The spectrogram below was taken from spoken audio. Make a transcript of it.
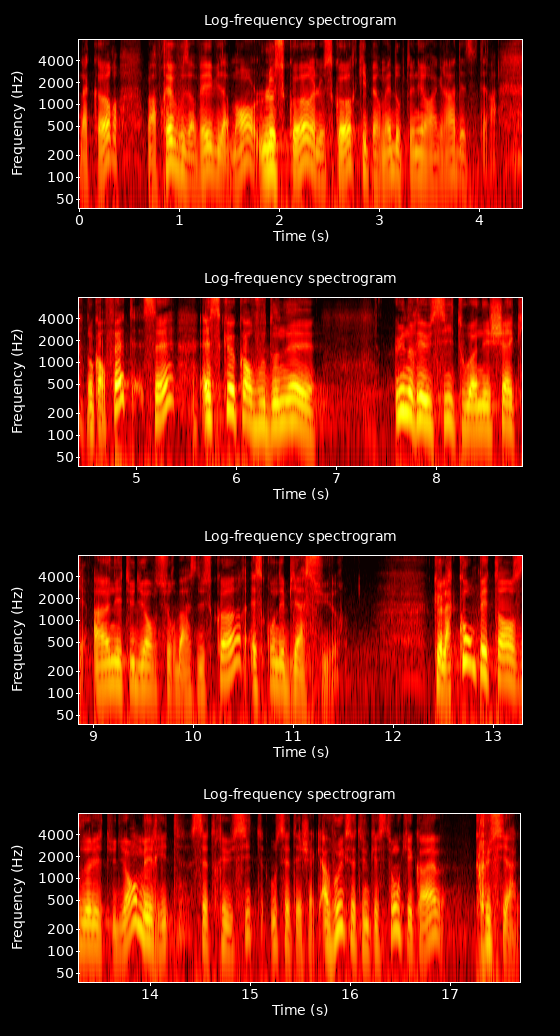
D'accord Après, vous avez évidemment le score et le score qui permet d'obtenir un grade, etc. Donc en fait, c'est est-ce que quand vous donnez une réussite ou un échec à un étudiant sur base du score, est-ce qu'on est bien sûr que la compétence de l'étudiant mérite cette réussite ou cet échec? Avouez que c'est une question qui est quand même cruciale.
